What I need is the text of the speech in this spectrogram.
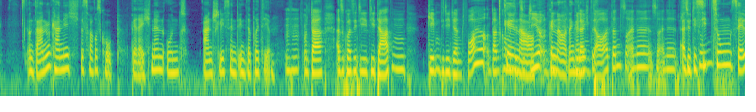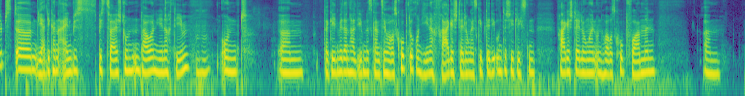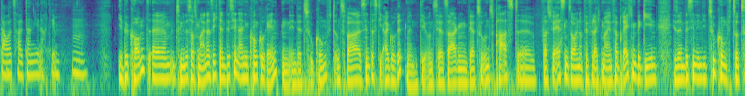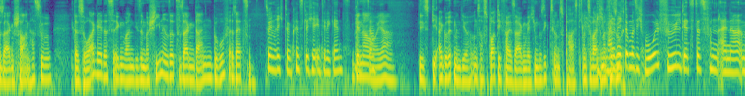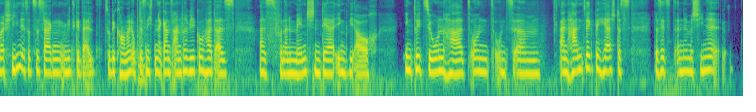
Und dann kann ich das Horoskop berechnen und anschließend interpretieren. Mhm. Und da, also quasi die, die Daten geben die die dann vorher und dann kommen genau, sie zu dir und genau, dann wie lange dauert dann so eine, so eine Also die Sitzung selbst, äh, ja, die kann ein bis, bis zwei Stunden dauern, je nachdem. Mhm. Und ähm, da gehen wir dann halt eben das ganze Horoskop durch und je nach Fragestellung, es gibt ja die unterschiedlichsten Fragestellungen und Horoskopformen, ähm, dauert es halt dann je nachdem. Mhm. Ihr bekommt, ähm, zumindest aus meiner Sicht, ein bisschen einen Konkurrenten in der Zukunft. Und zwar sind das die Algorithmen, die uns ja sagen, wer zu uns passt, äh, was wir essen sollen, ob wir vielleicht mal ein Verbrechen begehen, die so ein bisschen in die Zukunft sozusagen schauen. Hast du da Sorge, dass irgendwann diese Maschinen sozusagen deinen Beruf ersetzen? So in Richtung künstliche Intelligenz. Genau, ja. die, die, Algorithmen, die uns auf Spotify sagen, welche Musik zu uns passt und so weiter. Ich man weiß versucht, nicht, ob man sich wohlfühlt, jetzt das von einer Maschine sozusagen mitgeteilt zu bekommen, ob das nicht eine ganz andere Wirkung hat als, als von einem Menschen, der irgendwie auch Intuition hat und, und ähm, ein Handwerk beherrscht, das, das jetzt eine Maschine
